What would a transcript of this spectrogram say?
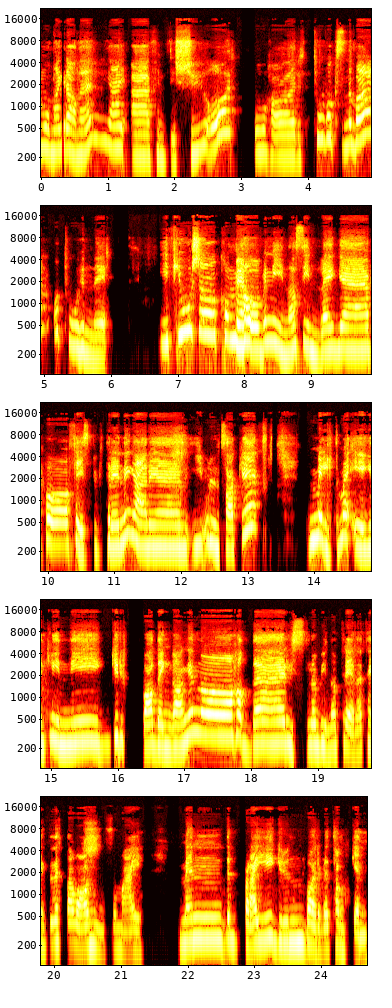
Mona Grane. Jeg er 57 år og har to voksne barn og to hunder. I fjor så kom jeg over Ninas innlegg eh, på Facebook-trening her i Ullensaker meldte meg egentlig inn i gruppa den gangen og hadde lyst til å begynne å trene. Jeg tenkte dette var noe for meg. Men det blei i grunnen bare ved tanken.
